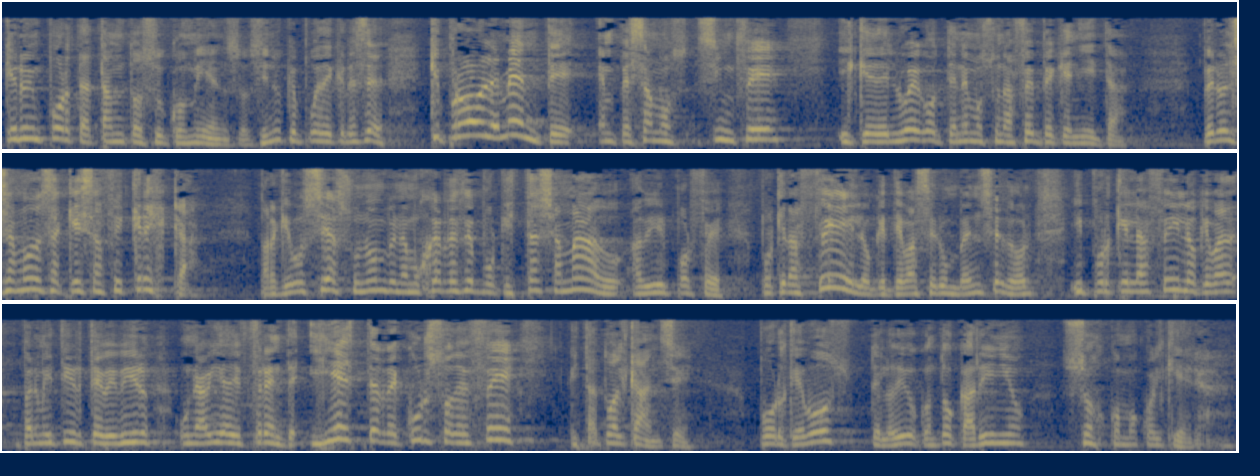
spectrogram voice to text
Que no importa tanto su comienzo, sino que puede crecer. Que probablemente empezamos sin fe y que luego tenemos una fe pequeñita. Pero el llamado es a que esa fe crezca para que vos seas un hombre una mujer de fe, porque estás llamado a vivir por fe, porque la fe es lo que te va a hacer un vencedor y porque la fe es lo que va a permitirte vivir una vida diferente. Y este recurso de fe está a tu alcance, porque vos, te lo digo con todo cariño, sos como cualquiera,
